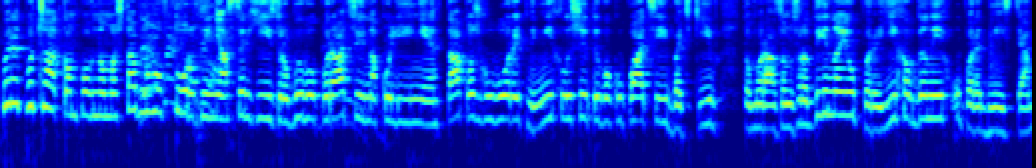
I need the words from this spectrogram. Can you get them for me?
Перед початком повномасштабного вторгнення Сергій зробив операцію на коліні. Також говорить, не міг лишити в окупації батьків, тому разом з родиною переїхав до них у передмістя.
